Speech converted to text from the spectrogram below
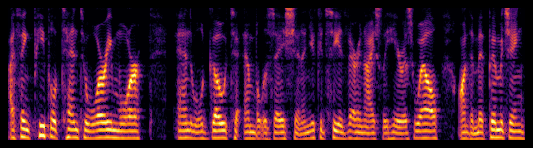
I think people tend to worry more and will go to embolization. And you can see it very nicely here as well on the MIP imaging,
